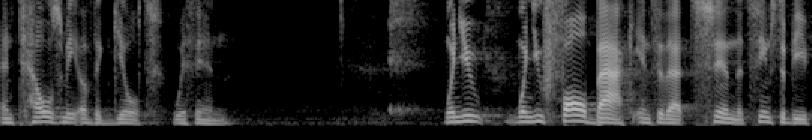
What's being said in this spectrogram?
and tells me of the guilt within. When you, when you fall back into that sin that seems to be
